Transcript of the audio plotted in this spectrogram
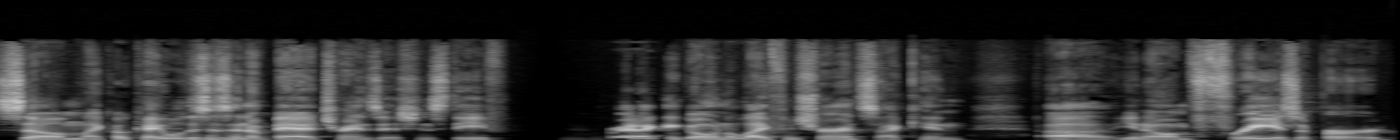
So I'm like, okay, well this isn't a bad transition, Steve. Right? I can go into life insurance. I can, uh, you know, I'm free as a bird.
